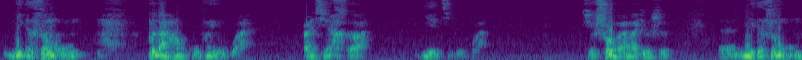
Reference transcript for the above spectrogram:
你的分红不但和股份有关，而且和业绩有关。就说白了，就是呃，你的分红，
